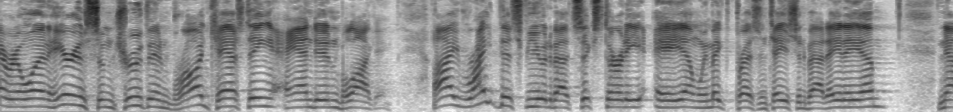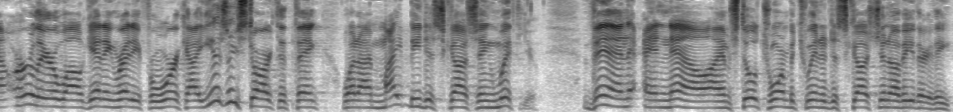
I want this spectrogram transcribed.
everyone. Here is some truth in broadcasting and in blogging. I write this for you at about 6.30 a.m. We make the presentation about 8 a.m. Now, earlier while getting ready for work, I usually start to think what I might be discussing with you. Then and now, I am still torn between a discussion of either the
